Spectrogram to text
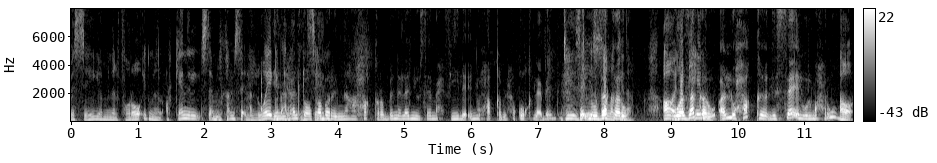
بس هي من الفرائض من الأركان الاسلام الخمسة اللي الواجب يعني على هل الإنسان. تعتبر إنها حق ربنا لن يسامح فيه لأنه حق من حقوق العباد؟ دي زي ذكروا كده. آه وذكروا قال له حق للسائل والمحروم. آه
